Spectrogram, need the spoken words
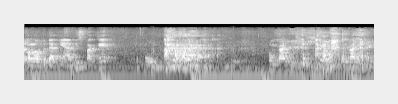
kalau bedaknya habis pakai pung. Pung kanji. Pung kanji.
